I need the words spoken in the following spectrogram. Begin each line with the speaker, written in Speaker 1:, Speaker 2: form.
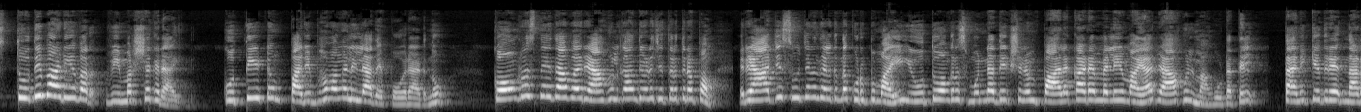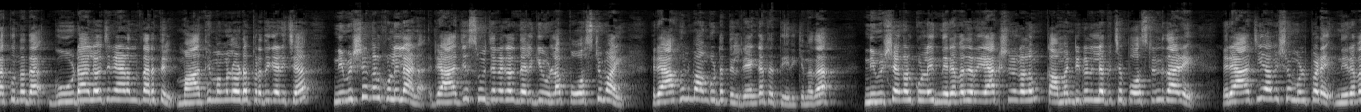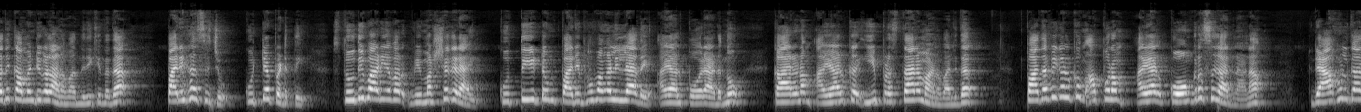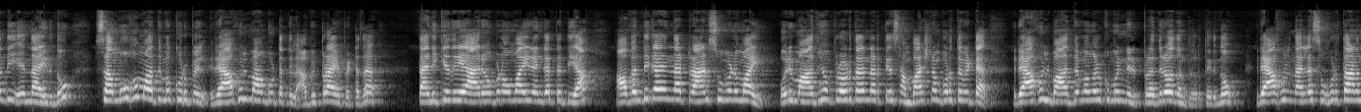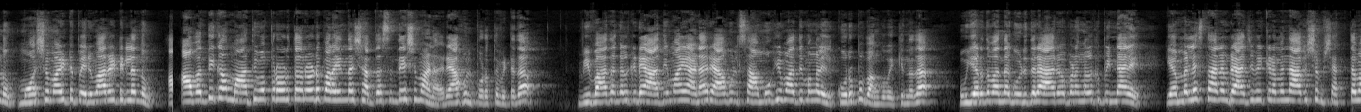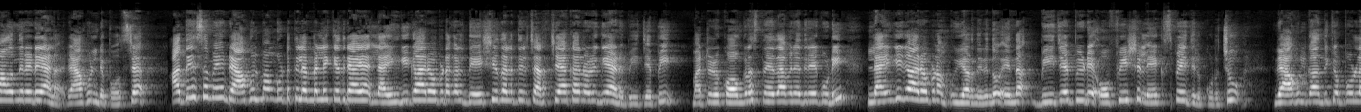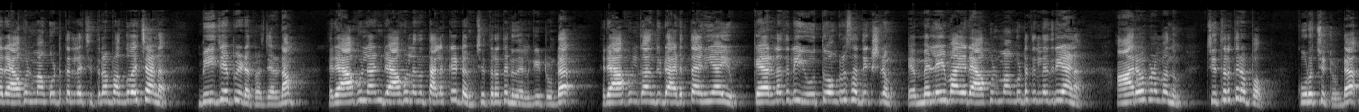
Speaker 1: സ്തുതി പാടിയവർ വിമർശകരായി. കുത്തിയിട്ടും പരിഭവങ്ങളില്ലാതെ പോരാടുന്നു. കോൺഗ്രസ് നേതാവ് രാഹുൽ ഗാന്ധിയുടെ ചിത്രത്തിനൊപ്പം രാജ്യസൂചന നൽകുന്ന കുറിപ്പുമായി യൂത്ത് കോൺഗ്രസ് മുൻ അധ്യക്ഷനും പാലക്കാട് എം എൽ എയുമായ രാഹുൽ മാങ്കൂട്ടത്തിൽ. തനിക്കെതിരെ നടക്കുന്നത് ഗൂഢാലോചനയാണെന്ന തരത്തിൽ മാധ്യമങ്ങളോട് പ്രതികരിച്ച് നിമിഷങ്ങൾക്കുള്ളിലാണ് രാജ്യസൂചനകൾ നൽകിയുള്ള പോസ്റ്റുമായി രാഹുൽ മാങ്കൂട്ടത്തിൽ രംഗത്തെത്തിയിരിക്കുന്നത്. നിമിഷങ്ങൾക്കുള്ളിൽ നിരവധി റിയാക്ഷനുകളും കമന്റുകളും ലഭിച്ച പോസ്റ്റിന് താഴെ രാജി ആവശ്യം ഉൾപ്പെടെ നിരവധി കമന്റുകളാണ് വന്നിരിക്കുന്നത്. പരിഹസിച്ചു കുറ്റപ്പെടുത്തി. സ്തുതി പാടിയവർ വിമർശകരായി. കുത്തിയിട്ടും പരിഭവങ്ങളില്ലാതെ അയാൾ പോരാടുന്നു. കാരണം അയാൾക്ക് ഈ പ്രസ്ഥാനമാണ് വലുത്. പദവികൾക്കും അപ്പുറം അയാൾ കോൺഗ്രസുകാരനാണ് രാഹുൽ ഗാന്ധി എന്നായിരുന്നു സമൂഹ മാധ്യമക്കുറിപ്പിൽ രാഹുൽ മാങ്കൂട്ടത്തിൽ അഭിപ്രായപ്പെട്ടത്. തനിക്കെതിരെ ആരോപണവുമായി രംഗത്തെത്തിയ അവന്തിക എന്ന ട്രാൻസ് വുമണുമായി ഒരു മാധ്യമപ്രവർത്തകൻ നടത്തിയ സംഭാഷണം പുറത്തുവിട്ട് രാഹുൽ മാധ്യമങ്ങൾക്ക് മുന്നിൽ പ്രതിരോധം തീർത്തിരുന്നു. രാഹുൽ നല്ല സുഹൃത്താണെന്നും മോശമായിട്ട് പെരുമാറിയിട്ടില്ലെന്നും അവന്തിക മാധ്യമപ്രവർത്തകനോട് പറയുന്ന ശബ്ദ സന്ദേശമാണ് രാഹുൽ പുറത്തുവിട്ടത്. വിവാദങ്ങൾക്കിടെ ആദ്യമായാണ് രാഹുൽ സാമൂഹ്യ മാധ്യമങ്ങളിൽ കുറിപ്പ് പങ്കുവയ്ക്കുന്നത്. ഉയർന്നു വന്ന ഗുരുതര ആരോപണങ്ങൾക്ക് പിന്നാലെ എം എൽ എ സ്ഥാനം രാജിവെക്കണമെന്ന ആവശ്യം ശക്തമാകുന്നതിനിടെയാണ് രാഹുലിന്റെ പോസ്റ്റ്. അതേസമയം രാഹുൽ മങ്കൂട്ടത്തിൽ എം എൽ എക്കെതിരായ ലൈംഗികാരോപണങ്ങൾ ദേശീയ തലത്തിൽ ചർച്ചയാക്കാൻ ഒരുങ്ങുകയാണ് ബി ജെ പി. മറ്റൊരു കോൺഗ്രസ് നേതാവിനെതിരെ കൂടി ലൈംഗികാരോപണം ഉയർന്നിരുന്നു എന്ന് ബി ജെ പിയുടെ ഒഫീഷ്യൽ എക്സ് പേജിൽ കുറിച്ചു. രാഹുൽ ഗാന്ധിക്കൊപ്പമുള്ള രാഹുൽ മങ്കൂട്ടത്തിലെ ചിത്രം പങ്കുവച്ചാണ് ബി ജെ പിയുടെ പ്രചരണം. രാഹുൽ ആൻഡ് രാഹുൽ എന്ന തലക്കെട്ടും ചിത്രത്തിന് നൽകിയിട്ടുണ്ട്. രാഹുൽ ഗാന്ധിയുടെ അടുത്ത അനുയായും കേരളത്തിലെ യൂത്ത് കോൺഗ്രസ് അധ്യക്ഷനും എം എൽ എയുമായ രാഹുൽ മാങ്കൂട്ടത്തിനെതിരെയാണ് ആരോപണമെന്നും ചിത്രത്തിനൊപ്പം കുറിച്ചിട്ടുണ്ട്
